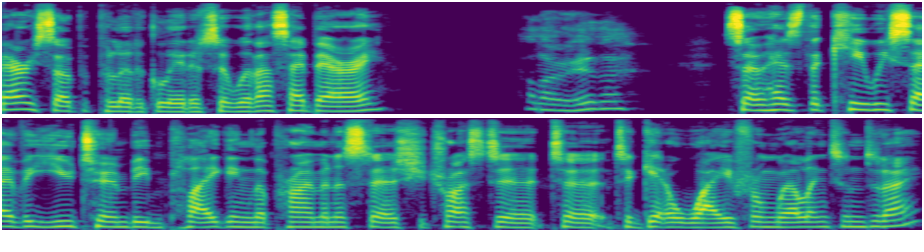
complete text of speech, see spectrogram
Barry Soper, political editor, with us. Hey, Barry. Hello, Heather. So, has the KiwiSaver U turn been plaguing the Prime Minister as she tries to, to, to get away from Wellington today?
